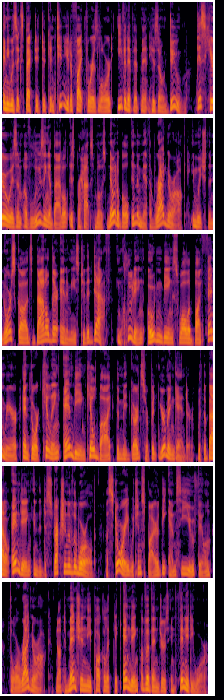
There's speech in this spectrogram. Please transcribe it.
and he was expected to continue to fight for his lord even if it meant his own doom. This heroism of losing a battle is perhaps most notable in the myth of Ragnarok, in which the Norse gods battled their enemies to the death, including Odin being swallowed by Fenrir, and Thor killing and being killed by the Midgard serpent Jormungandr, with the battle ending in the destruction of the world, a story which inspired the MCU film Thor Ragnarok, not to mention the apocalyptic ending of Avengers Infinity War.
